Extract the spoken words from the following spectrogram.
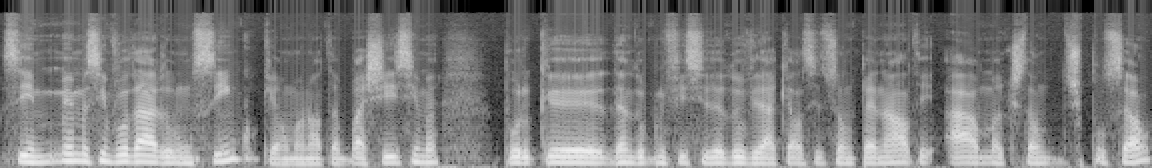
Sim, mesmo assim vou dar um 5, que é uma nota baixíssima, porque dando o benefício da dúvida àquela situação de penalti, há uma questão de expulsão,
